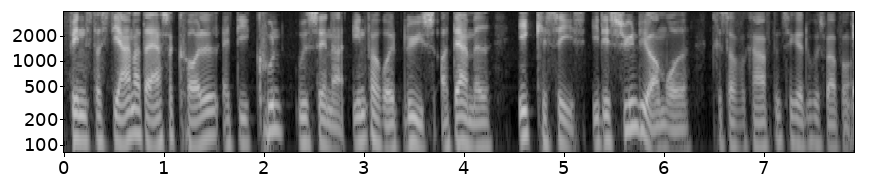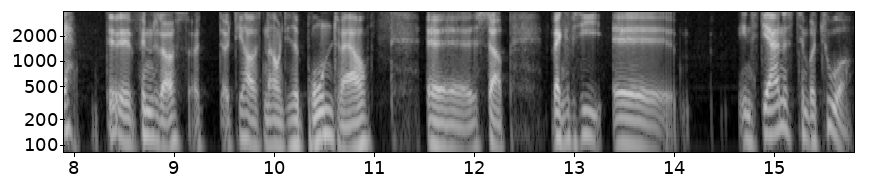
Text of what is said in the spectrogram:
Findes der stjerner, der er så kolde, at de kun udsender infrarødt lys, og dermed ikke kan ses i det synlige område? Christoffer Kraft, den tænker jeg, du kan svare på. Ja, det øh, findes der også, og de har også navn, de hedder brune dværge. Øh, så man kan sige, øh, en stjernes temperatur,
